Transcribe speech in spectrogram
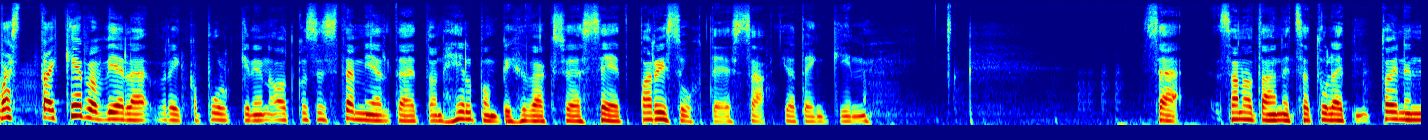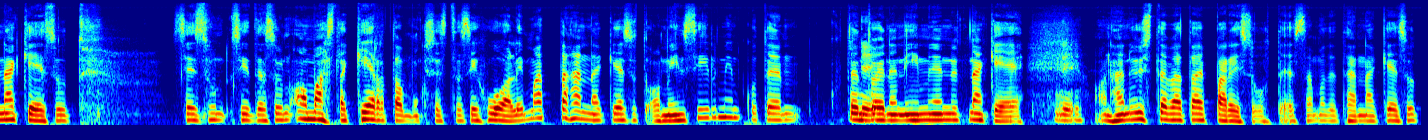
Vasta, tai kerro vielä, Riikka Pulkkinen, ootko se sitä mieltä, että on helpompi hyväksyä se, että parisuhteessa jotenkin sä sanotaan, että sä tulet, toinen näkee sut sen sun, siitä sun omasta kertomuksestasi huolimatta. Hän näkee sut omin silmin, kuten, kuten niin. toinen ihminen nyt näkee. Niin. On hän ystävä tai parisuhteessa, mutta että hän näkee sut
